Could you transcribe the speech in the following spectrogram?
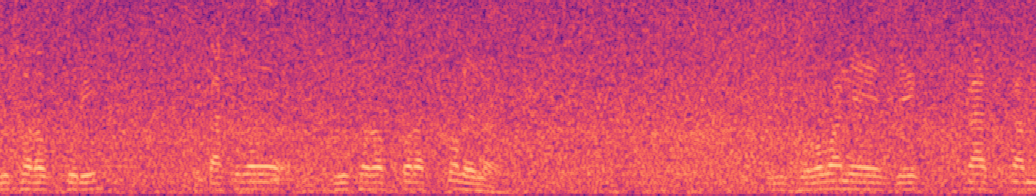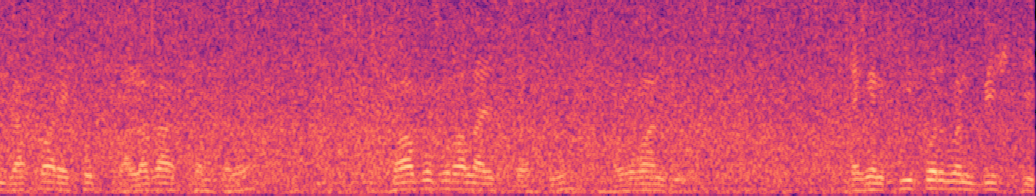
দোষারোপ করি। আসলে দোষারোপ করা চলে না। কিন্তু ভগবানের যে কাজ কাম যা করে, খুব ভালো কাজ কাম করে। সব উপরওয়ালার ইচ্ছা আর কি, ভগবান দেখেন কি পরিমাণ বৃষ্টি।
